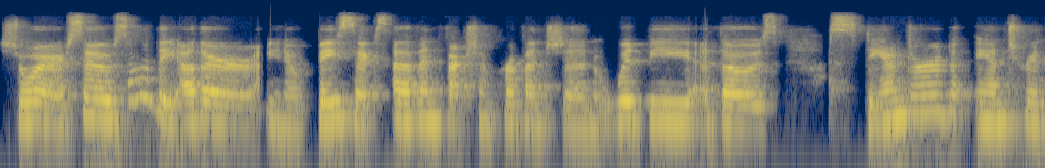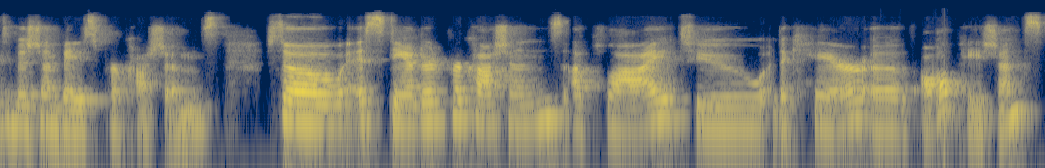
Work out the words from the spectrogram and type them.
Sure. So some of the other, you know, basics of infection prevention would be those standard and transmission based precautions. So, standard precautions apply to the care of all patients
